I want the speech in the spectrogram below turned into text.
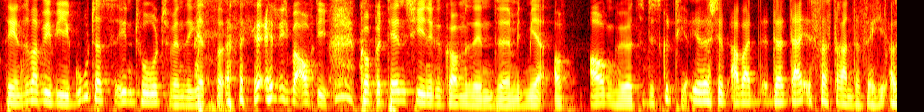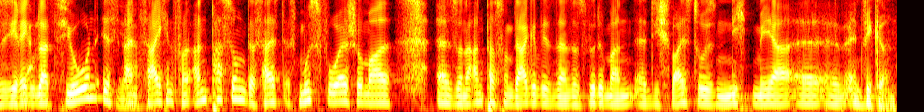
Sehen Sie mal, wie, wie gut das Ihnen tut, wenn Sie jetzt endlich mal auf die Kompetenzschiene gekommen sind, äh, mit mir auf Augenhöhe zu diskutieren. Ja, das stimmt, aber da, da ist was dran tatsächlich. Also die Regulation ja. ist ja. ein Zeichen von Anpassung. Das heißt, es muss vorher schon mal äh, so eine Anpassung da gewesen sein, sonst würde man äh, die Schweißdrüsen nicht mehr äh, entwickeln.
